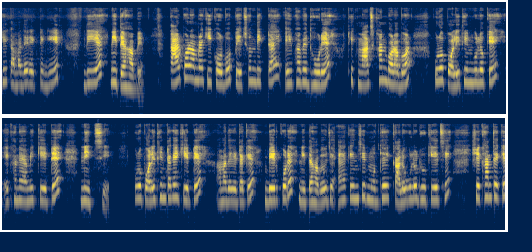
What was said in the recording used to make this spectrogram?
ঠিক আমাদের একটি গিট দিয়ে নিতে হবে। তারপর আমরা কি করব? পেছন দিকটায় এইভাবে ধরে ঠিক মাঝখান বরাবর পুরো পলিথিনগুলোকে এখানে আমি কেটে নিচ্ছি। পুরো পলিথিনটাকেই কেটে আমাদের এটাকে বের করে নিতে হবে। ওই যে এক ইঞ্চির মধ্যে কালোগুলো ঢুকিয়েছি, সেখান থেকে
